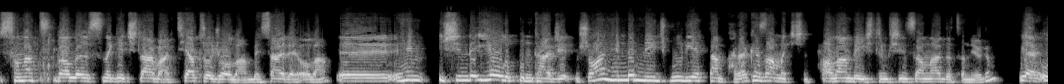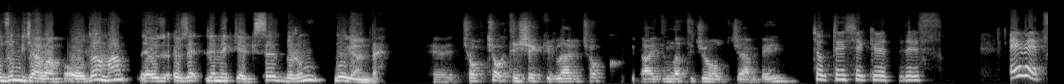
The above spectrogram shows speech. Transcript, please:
sanat dalları arasında geçişler var. Tiyatrocu olan vesaire olan. Ee, hem işinde iyi olup bunu tercih etmiş olan hem de mecburiyetten para kazanmak için alan değiştirmiş insanlar da tanıyorum. Yani uzun bir cevap oldu ama öz- özetlemek gerekirse durum bu yönde. Evet, çok çok teşekkürler. Çok aydınlatıcı oldu Cem Bey. Çok teşekkür ederiz. Evet,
